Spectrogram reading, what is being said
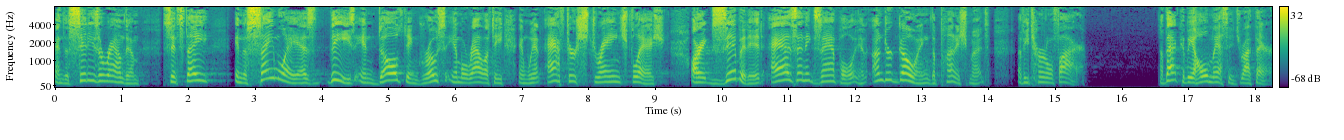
and the cities around them, since they, in the same way as these, indulged in gross immorality and went after strange flesh, are exhibited as an example in undergoing the punishment of eternal fire. Now, that could be a whole message right there.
